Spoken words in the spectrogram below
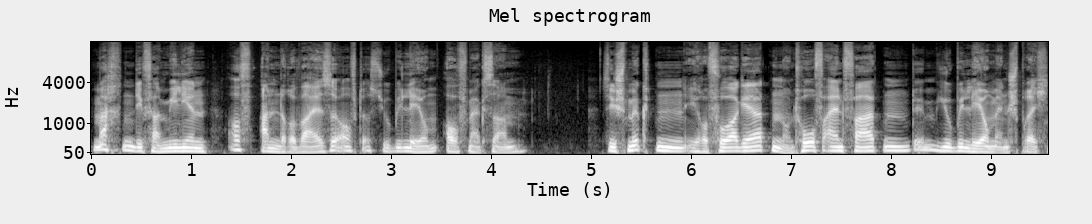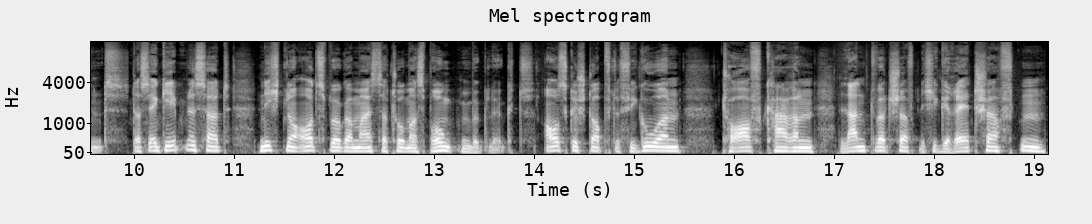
machten die Familien auf andere Weise auf das Jubiläum aufmerksam. Sie schmückten ihre Vorgärten und Hofeinfahrten dem Jubiläum entsprechend. Das Ergebnis hat nicht nur Ortsbürgermeister Thomas Brunken beglückt. Ausgestopfte Figuren, Torfkarren, landwirtschaftliche Gerätschaften,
